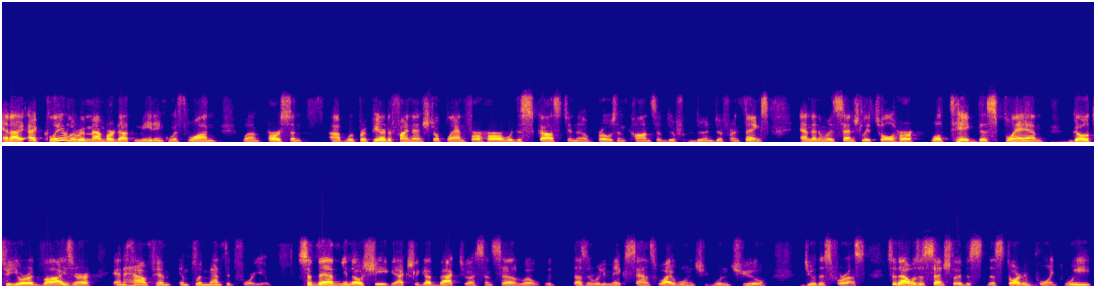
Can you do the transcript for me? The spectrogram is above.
And i, I clearly remember that meeting with one one person. Uh, we prepared a financial plan for her. We discussed you know pros and cons of diff- doing different things. And then we essentially told her well take this plan go to your advisor and have him implement it for you. So then you know she actually got back to us and said well it, doesn't really make sense. Why wouldn't you, wouldn't you do this for us? So that was essentially the, the starting point. We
